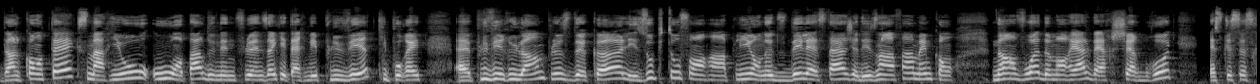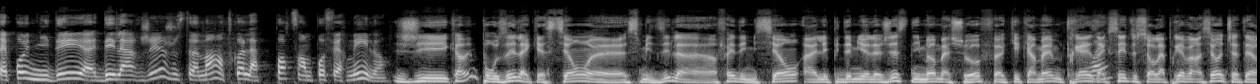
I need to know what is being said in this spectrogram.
Dans le contexte, Mario, où on parle d'une influenza qui est arrivée plus vite, qui pourrait être euh, plus virulente, plus de cas, les hôpitaux sont remplis, on a du délestage, il y a des enfants même qu'on envoie de Montréal vers Sherbrooke. Est-ce que ce serait pas une idée euh, d'élargir justement? En tout cas, la porte semble pas fermée là. J'ai quand même posé la question euh, ce midi, là, en fin d'émission, à l'épidémiologiste Nima Machouf, euh, qui est quand même très axé sur la prévention, etc.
